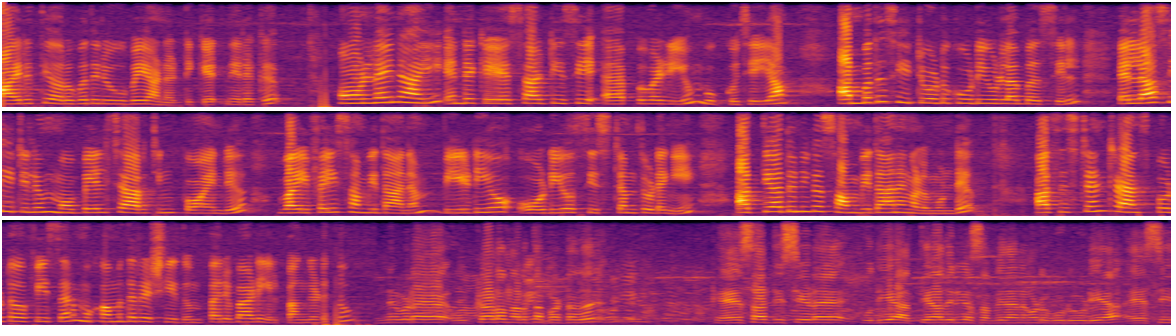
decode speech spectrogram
ആയിരത്തി അറുപത് രൂപയാണ് ടിക്കറ്റ് നിരക്ക്. ഓൺലൈനായി എന്റെ K S R T C app വഴിയും ബുക്ക് ചെയ്യാം. അമ്പത് സീറ്റോട് കൂടിയുള്ള ബസ്സിൽ എല്ലാ സീറ്റിലും മൊബൈൽ ചാർജിംഗ് പോയിന്റ് വൈഫൈ സംവിധാനം വീഡിയോ ഓഡിയോ സിസ്റ്റം തുടങ്ങി അത്യാധുനിക സംവിധാനങ്ങളുമുണ്ട്. അസിസ്റ്റന്റ് ട്രാൻസ്പോർട്ട് ഓഫീസർ മുഹമ്മദ് റഷീദും പരിപാടിയിൽ പങ്കെടുത്തു. ഇന്നിവിടെ ഉദ്ഘാടനം നടത്തപ്പെട്ടത് കെ എസ് ആർ ടി സിയുടെ പുതിയ അത്യാധുനിക സംവിധാനങ്ങളോട് കൂടിയ എ സി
